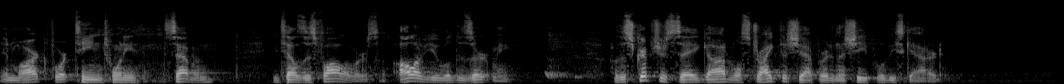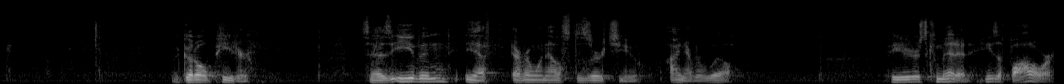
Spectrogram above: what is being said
In Mark 14 27, he tells his followers, All of you will desert me. For the scriptures say, God will strike the shepherd and the sheep will be scattered. Good old Peter says, Even if everyone else deserts you, I never will. Peter's committed, he's a follower.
